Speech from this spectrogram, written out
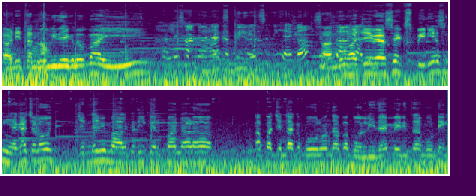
ਸਾਡੀ ਤੈਨੂੰ ਵੀ ਦੇਖ ਲਓ ਭਾਈ। ਹਲੇ ਸਾਨੂੰ ਇਹਦਾ ਐਕਸਪੀਰੀਅੰਸ ਨਹੀਂ ਹੈਗਾ। ਸਾਨੂੰ ਹਜੇ ਵੈਸੇ ਐਕਸਪੀਰੀਅੰਸ ਨਹੀਂ ਹੈਗਾ। ਚਲੋ ਜਿੰਨੇ ਵੀ ਮਾਲਕ ਦੀ ਕਿਰਪਾ ਨਾਲ ਆਪਾਂ ਜਿੰਨਾ ਕੁ ਬੋਲ ਹੁੰਦਾ ਆਪਾਂ ਬੋਲੀਦਾ। ਮੇਰੀ ਤਾਂ ਬੋਟੀ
